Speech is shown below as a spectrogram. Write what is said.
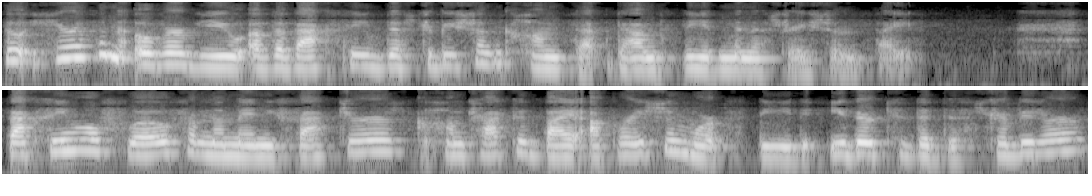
So here's an overview of the vaccine distribution concept down to the administration site. Vaccine will flow from the manufacturers contracted by Operation Warp Speed either to the distributor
